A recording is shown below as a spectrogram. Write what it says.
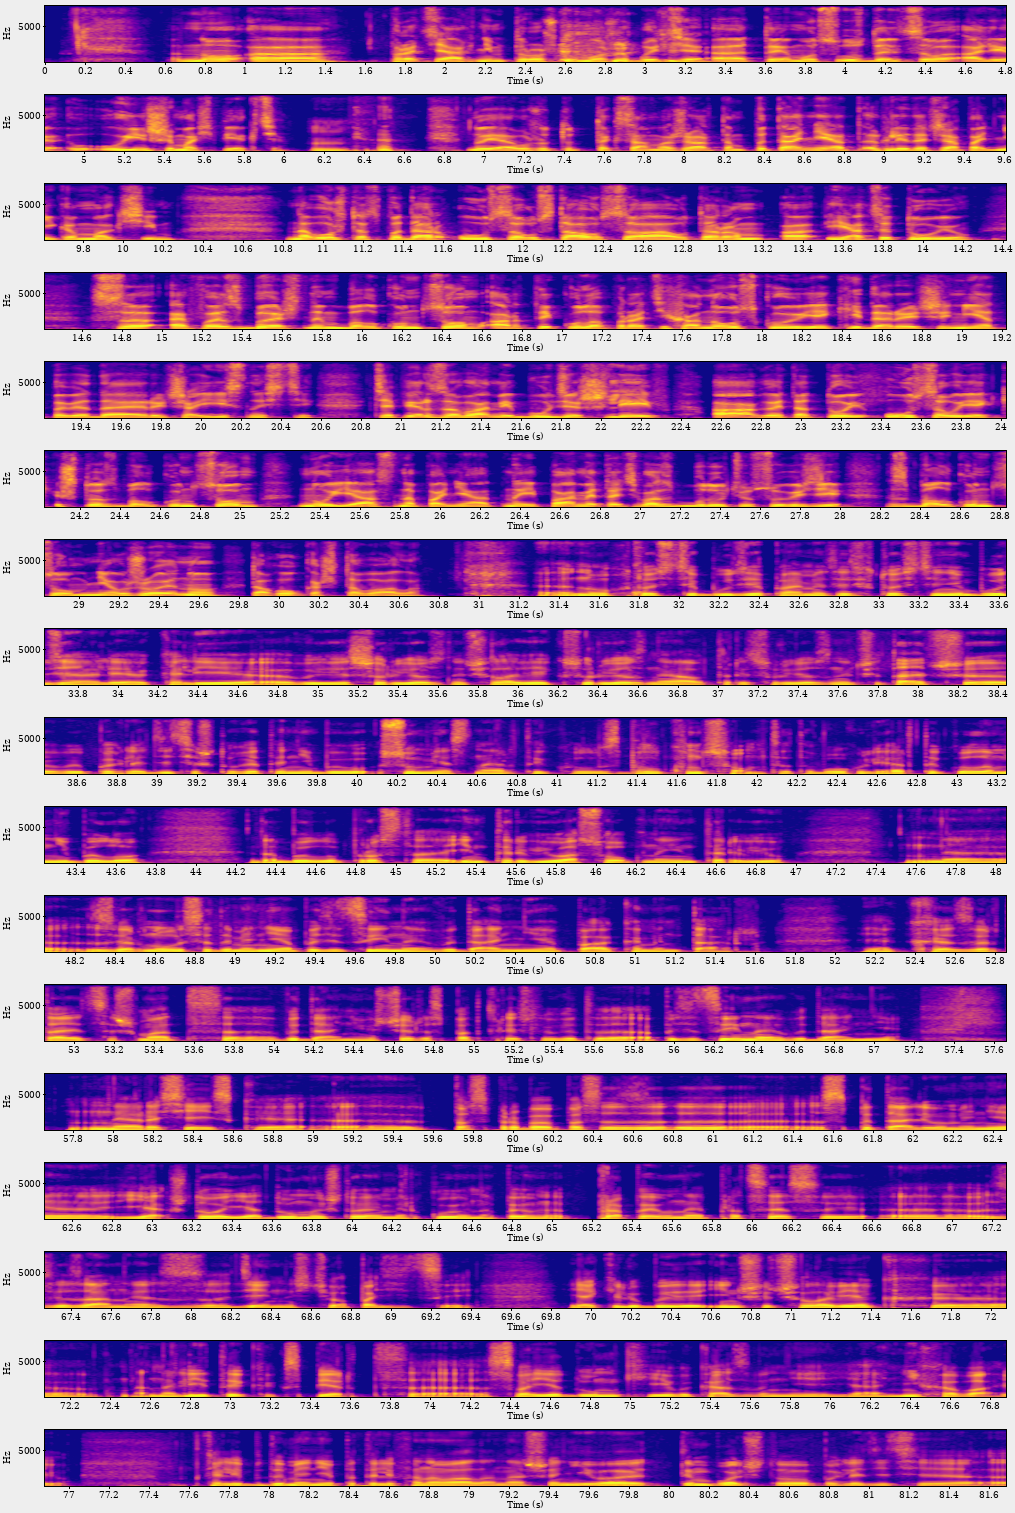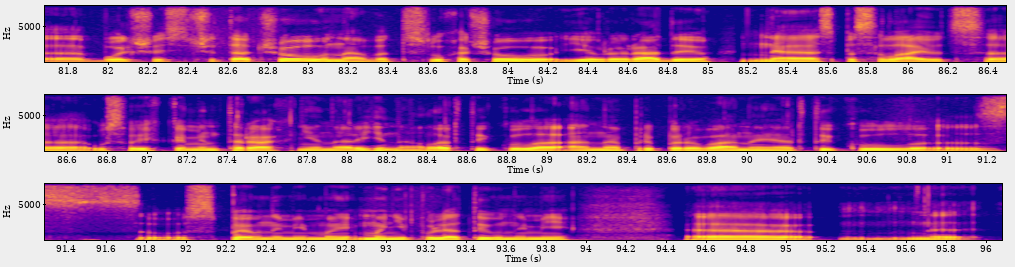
Ну а процягнем трошку можа быть тэму суздальцева але у іншым аспекце. Mm. Ну я уже тут таксама жартам. Пытанне от гледача под нікам Макссім навошта спадар усаў стаў соаўтарам я цытую с фсбшным балкунцом артыкула про тихохановскую які дарэчы не адпавядае рэчаіснасці. Цяпер за вами будзе шлейф А гэта той усаў які что з балкунцом Ну ясно понятно і памятаць вас будуць у сувязі з балкунцом. Няўжо яно того каштавала? Ну хтосьці будзе памятаць хтосьці не будзе. Але калі вы сур'ёзны чалавек сур'ёзны аўтар і сур'ёзны чытач вы паглядзіце што гэта не быў сумесны артыкул з балкунцом. Тут увогуле артыкулам не было. Это было просто інтэрв'ю асобнае інтэрв'ю. Звярнулася да мяне апазіцыйнае выданне па каментар. Як звяртаецца шмат выданняў яшчэ раз падкрэслю гэта апазіцыйнае выданне расійскае паспраба спыталі ў мяне я што я думаю што я мяркую напэўна пра пэўныя працэсы звязаныя з дзейнасцю апазіцыі як і любы іншы чалавек аналітык эксперт свае думкі і выказванні я не хаваю калі б до мяне патэлефанавала наша ніва тым больш што паглядзіце большасць чытачоў нават слухачоў еўрарадыё спасылаюцца ў сваіх каментарах не на арыгінал артыкула а на прэпараваны артыкул з, з пэўнымі маніпулятыўнымі Э,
